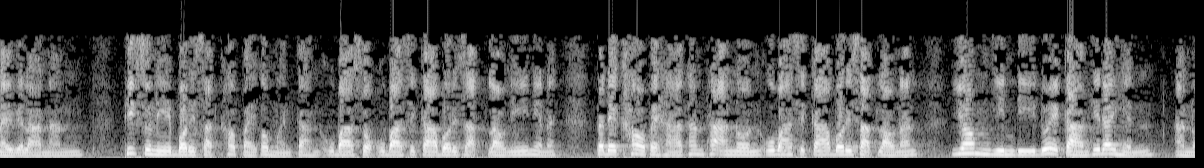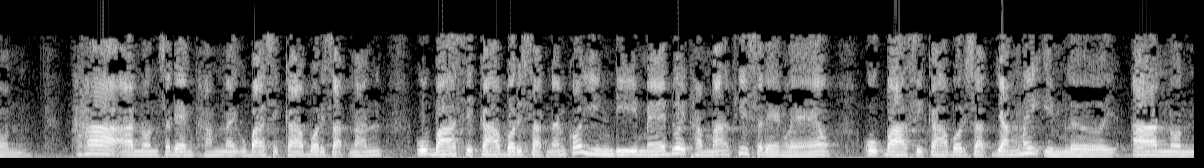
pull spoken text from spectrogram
ในเวลานั้น ภิกษุณีบริษัทเข้าไปก็เหมือนกัน อุบาสกอุบาสิกาบริษัทเหล่านี้เนี่ยนะถ้าได้เข้าไปหาท่านพระอนนท์อุบาสิกาบริษัทเหล่านั้น ย่อมยินดีด้วยการที่ได้เห็นอนนท์ถ้าอานนท์แสดงธรรมในอุบาสิกาบริษัทนั้น อุบาสิกาบริษัทนั้นก็ยินดีแม้ด้วยธรรมะที่แสดงแล้ว อุบาสิกาบริษัทยังไม่อิ่มเลย อานนท์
